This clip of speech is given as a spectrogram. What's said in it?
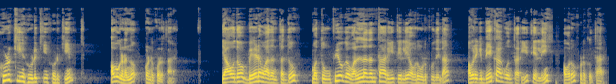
ಹುಡುಕಿ ಹುಡುಕಿ ಹುಡುಕಿ ಅವುಗಳನ್ನು ಕೊಂಡುಕೊಳ್ಳುತ್ತಾರೆ. ಯಾವುದೋ ಬೇಡವಾದಂಥದ್ದು ಮತ್ತು ಉಪಯೋಗವಲ್ಲದಂಥ ರೀತಿಯಲ್ಲಿ ಅವರು ಹುಡುಕುವುದಿಲ್ಲ. ಅವರಿಗೆ ಬೇಕಾಗುವಂಥ ರೀತಿಯಲ್ಲಿ ಅವರು ಹುಡುಕುತ್ತಾರೆ.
